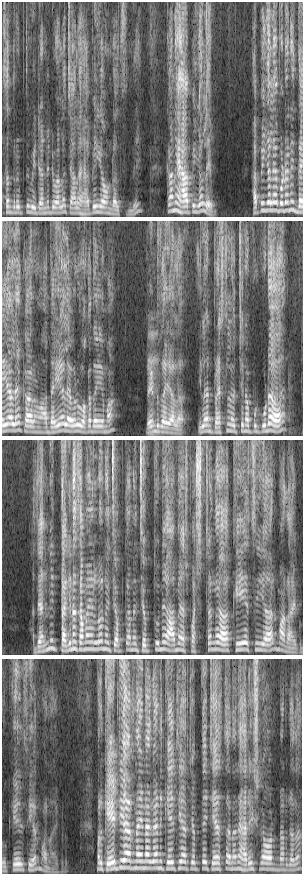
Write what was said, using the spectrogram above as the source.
అసంతృప్తి వీటన్నిటి వల్ల చాలా హ్యాపీగా ఉండాల్సింది కానీ హ్యాపీగా లేము. హ్యాపీగా లేకపోవడానికి దయ్యాలే కారణం. ఆ దయ్యాలు ఎవరు? ఒక దయ్యమా? రెండు దయ్యాలా. ఇలాంటి ప్రశ్నలు వచ్చినప్పుడు కూడా అదన్నీ తగిన సమయంలో నేను చెప్తానని చెప్తూనే ఆమె స్పష్టంగా కేసీఆర్ మా నాయకుడు కేసీఆర్ మా నాయకుడు. మరి కేటీఆర్నైనా కానీ కేసీఆర్ చెప్తే చేస్తానని హరీష్ రావు అంటున్నారు కదా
